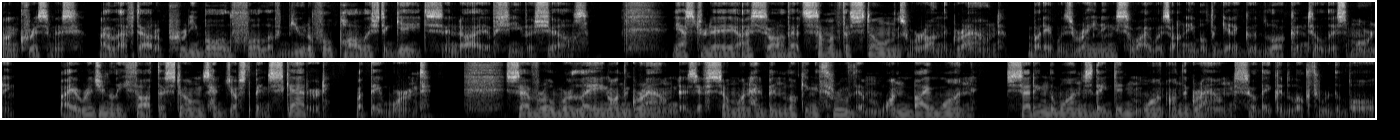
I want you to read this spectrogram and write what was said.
On Christmas, I left out a pretty bowl full of beautiful polished agates and Eye of Shiva shells. Yesterday, I saw that some of the stones were on the ground, but it was raining, so I was unable to get a good look until this morning. I originally thought the stones had just been scattered, but they weren't. Several were laying on the ground as if someone had been looking through them one by one, setting the ones they didn't want on the ground so they could look through the bowl.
